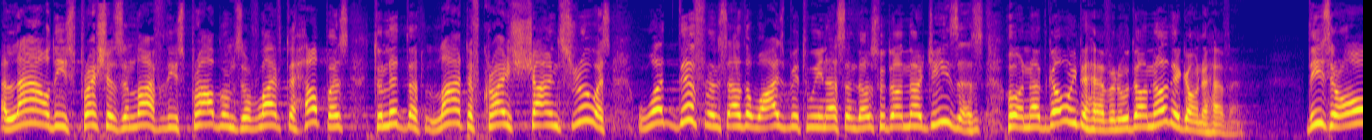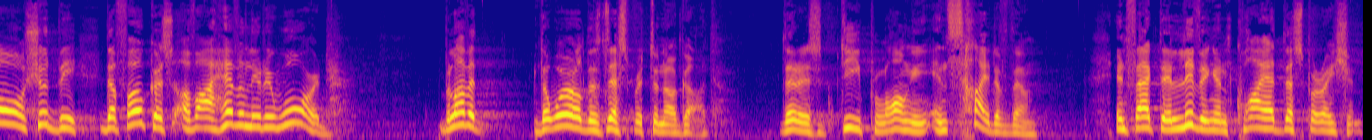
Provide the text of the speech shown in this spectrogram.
allow these pressures in life, these problems of life to help us to let the light of Christ shine through us. What difference otherwise between us and those who don't know Jesus, who are not going to heaven, who don't know they're going to heaven? These are all should be the focus of our heavenly reward. Beloved, the world is desperate to know God. There is deep longing inside of them. In fact, they're living in quiet desperation.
